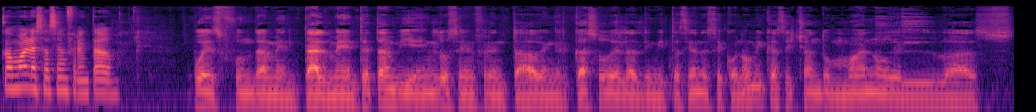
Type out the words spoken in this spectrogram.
¿Cómo los has enfrentado? Pues fundamentalmente también los he enfrentado en el caso de las limitaciones económicas echando mano de las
